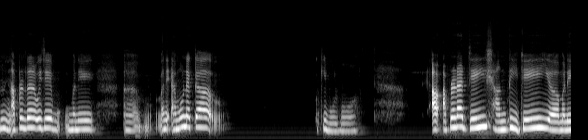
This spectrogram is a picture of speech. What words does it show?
হুম আপনারা ওই যে মানে মানে এমন একটা, কি বলব? আপনারা যেই শান্তি, যেই মানে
